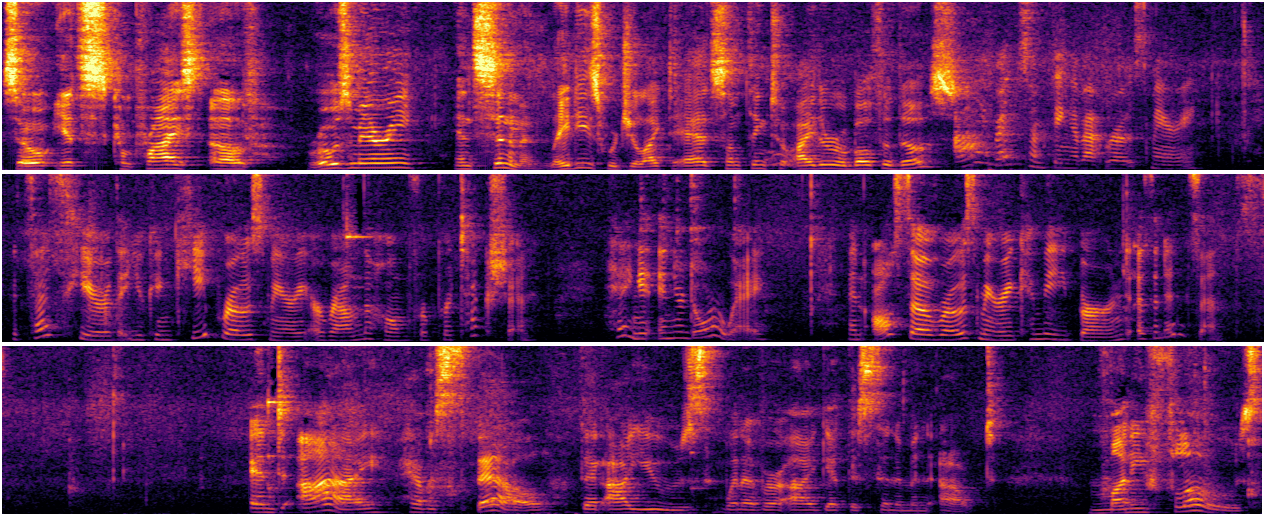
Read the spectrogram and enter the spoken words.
So it's comprised of rosemary and cinnamon. Ladies, would you like to add something to either or both of those? I read something about rosemary. It says here that you can keep rosemary around the home for protection. Hang it in your doorway. And also, rosemary can be burned as an incense. And I have a spell that I use whenever I get the cinnamon out. Money flows,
